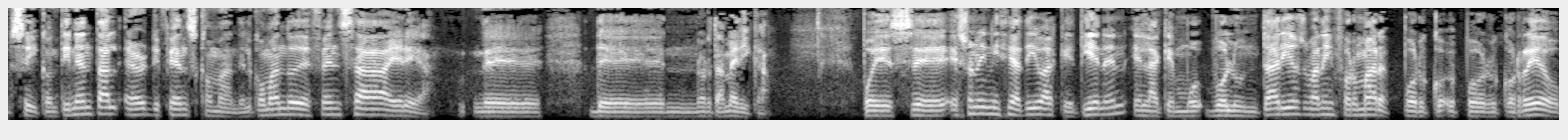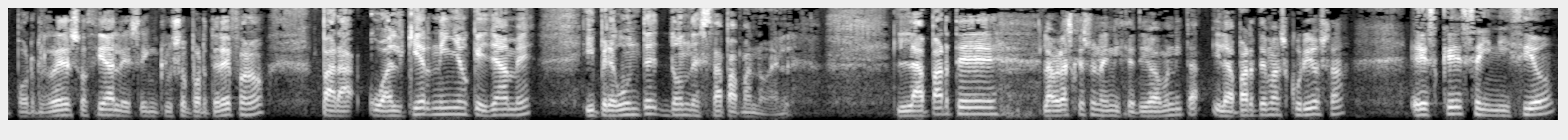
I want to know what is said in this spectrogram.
sí, Continental Air Defense Command, el Comando de Defensa Aérea de, de Norteamérica. Pues eh, es una iniciativa que tienen en la que voluntarios van a informar por, por, correo, por redes sociales e incluso por teléfono para cualquier niño que llame y pregunte dónde está Papá Noel. La parte, la verdad es que es una iniciativa bonita y la parte más curiosa es que se inició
